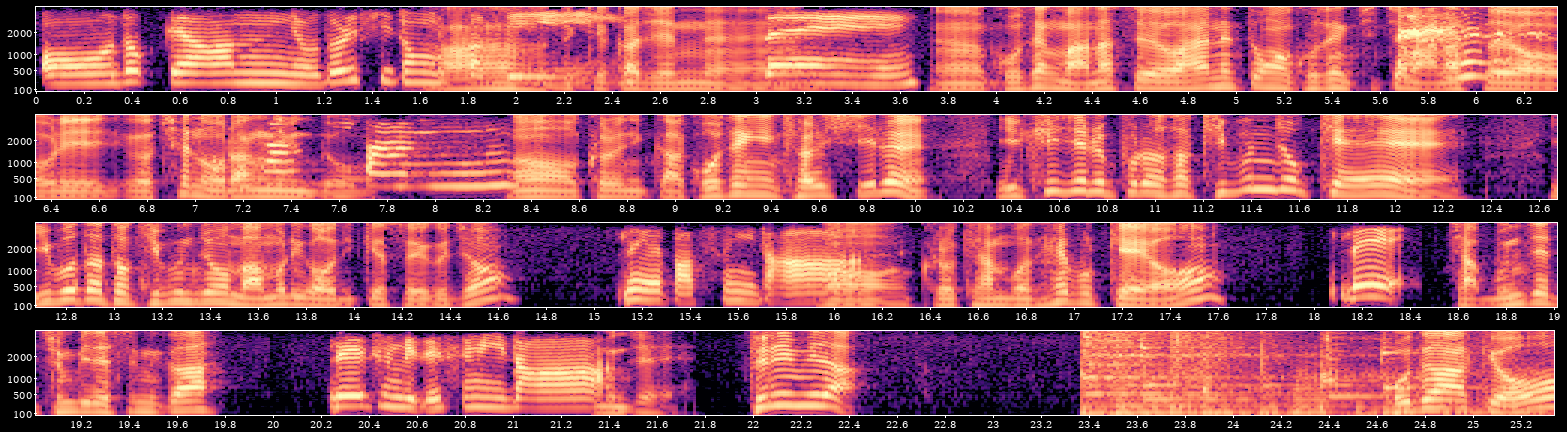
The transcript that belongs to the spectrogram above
어저께 한 8시 아, 정도까지 늦게까지 했네. 네. 어, 고생 많았어요. 한 해 동안 고생 진짜 많았어요. 우리 최노랑 님도. 어, 그러니까 고생의 결실을 이 퀴즈를 풀어서 기분 좋게 이보다 더 기분 좋은 마무리가 어디 있겠어요. 그죠? 네, 맞습니다. 어, 그렇게 한번 해 볼게요. 네. 자, 문제 준비됐습니까? 네, 준비됐습니다. 문제 드립니다. 고등학교,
